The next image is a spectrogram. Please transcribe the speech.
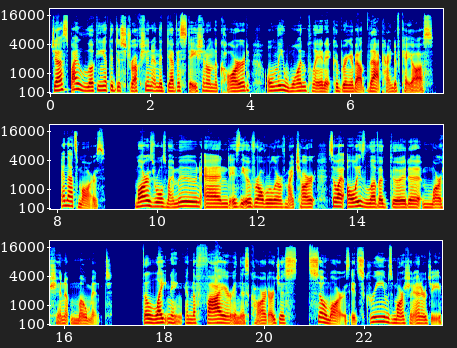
Just by looking at the destruction and the devastation on the card, only one planet could bring about that kind of chaos, and that's Mars. Mars rules my moon and is the overall ruler of my chart, so I always love a good uh, Martian moment. The lightning and the fire in this card are just so Mars. It screams Martian energy.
